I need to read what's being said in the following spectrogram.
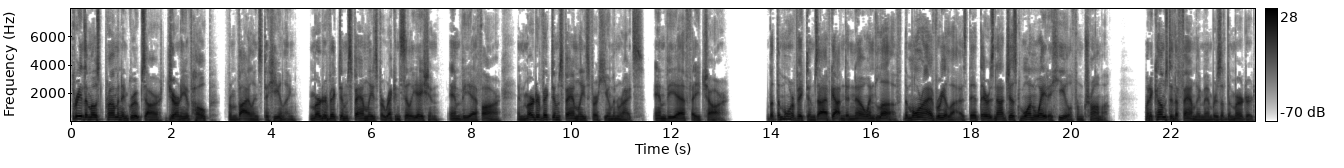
Three of the most prominent groups are Journey of Hope, From Violence to Healing, Murder Victims' Families for Reconciliation, MVFR, and Murder Victims' Families for Human Rights, MVFHR. But the more victims I have gotten to know and love, the more I have realized that there is not just one way to heal from trauma. When it comes to the family members of the murdered,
